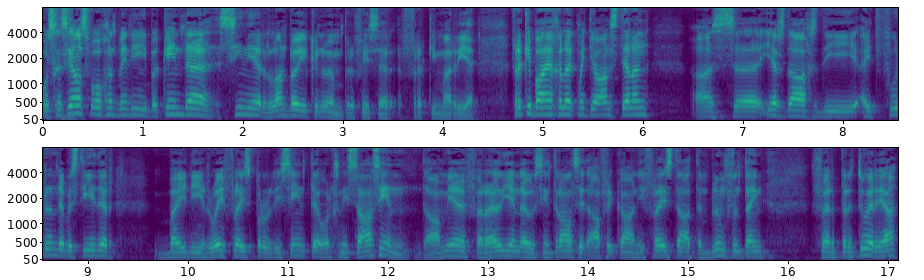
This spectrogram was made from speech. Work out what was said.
Ons gesels vanoggend met die bekende senior landbouekonoom professor Frikkie Maree. Frikkie, baie geluk met jou aanstelling as uh, eersdaags die uitvoerende bestuurder by die rooi vleisprodusente organisasie en daarmee verruil jy nou sentraal Suid-Afrika in die Vrystaat en Bloemfontein vir Pretoria.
